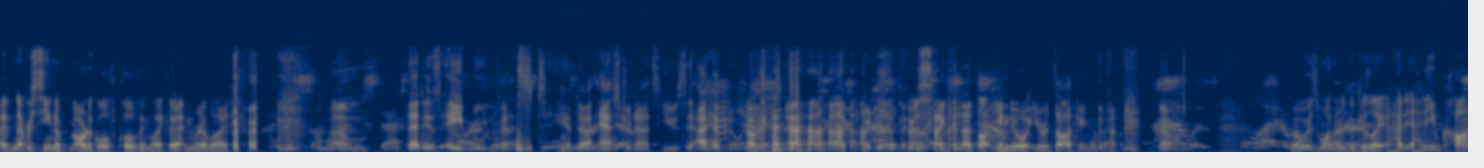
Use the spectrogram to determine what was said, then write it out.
I've never seen an article of clothing like that in real life. I guess somewhere in Um, these stacks That must is be a moon vest, and uh, astronauts use it. I have no idea. Okay. what its name is. I have no idea For a second, I thought you knew what you were talking about. No. I was quite a I always wondered because like how do, how do you co-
